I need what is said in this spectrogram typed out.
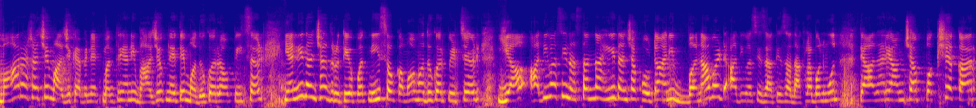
महाराष्ट्राचे माजी कॅबिनेट मंत्री आणि भाजप नेते मधुकरराव पिचड यांनी त्यांच्या तृतीय पत्नी सौ कमळ मधुकर पिचड या आदिवासी नसतानाही त्यांच्या खोटा आणि बनावट आदिवासी जातीचा दाखला बनवून त्या आधारे आमच्या पक्षकार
